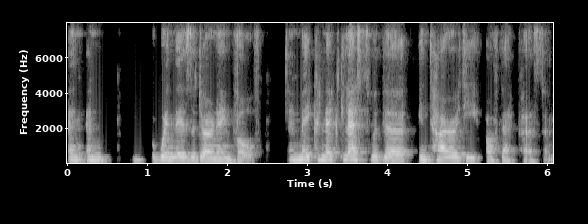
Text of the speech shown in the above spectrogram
and, and when there's a donor involved and may connect less with the entirety of that person,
